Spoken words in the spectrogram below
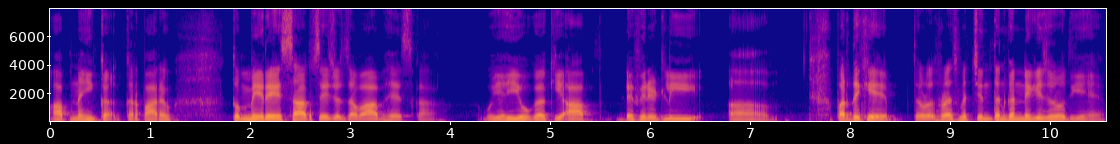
आप नहीं कर पा रहे हो। तो मेरे हिसाब से जो जवाब है इसका वो यही होगा कि आप डेफिनेटली पर देखिए थोड़ा थोड़ा इसमें चिंतन करने की ज़रूरत ये है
